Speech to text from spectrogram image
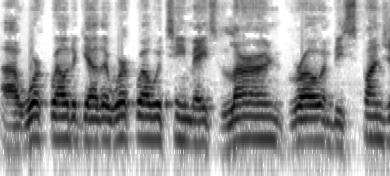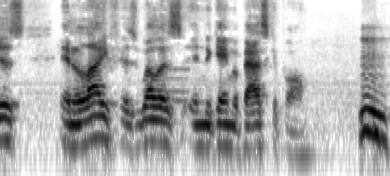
uh, work well together, work well with teammates, learn, grow, and be sponges in life as well as in the game of basketball. Mm.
